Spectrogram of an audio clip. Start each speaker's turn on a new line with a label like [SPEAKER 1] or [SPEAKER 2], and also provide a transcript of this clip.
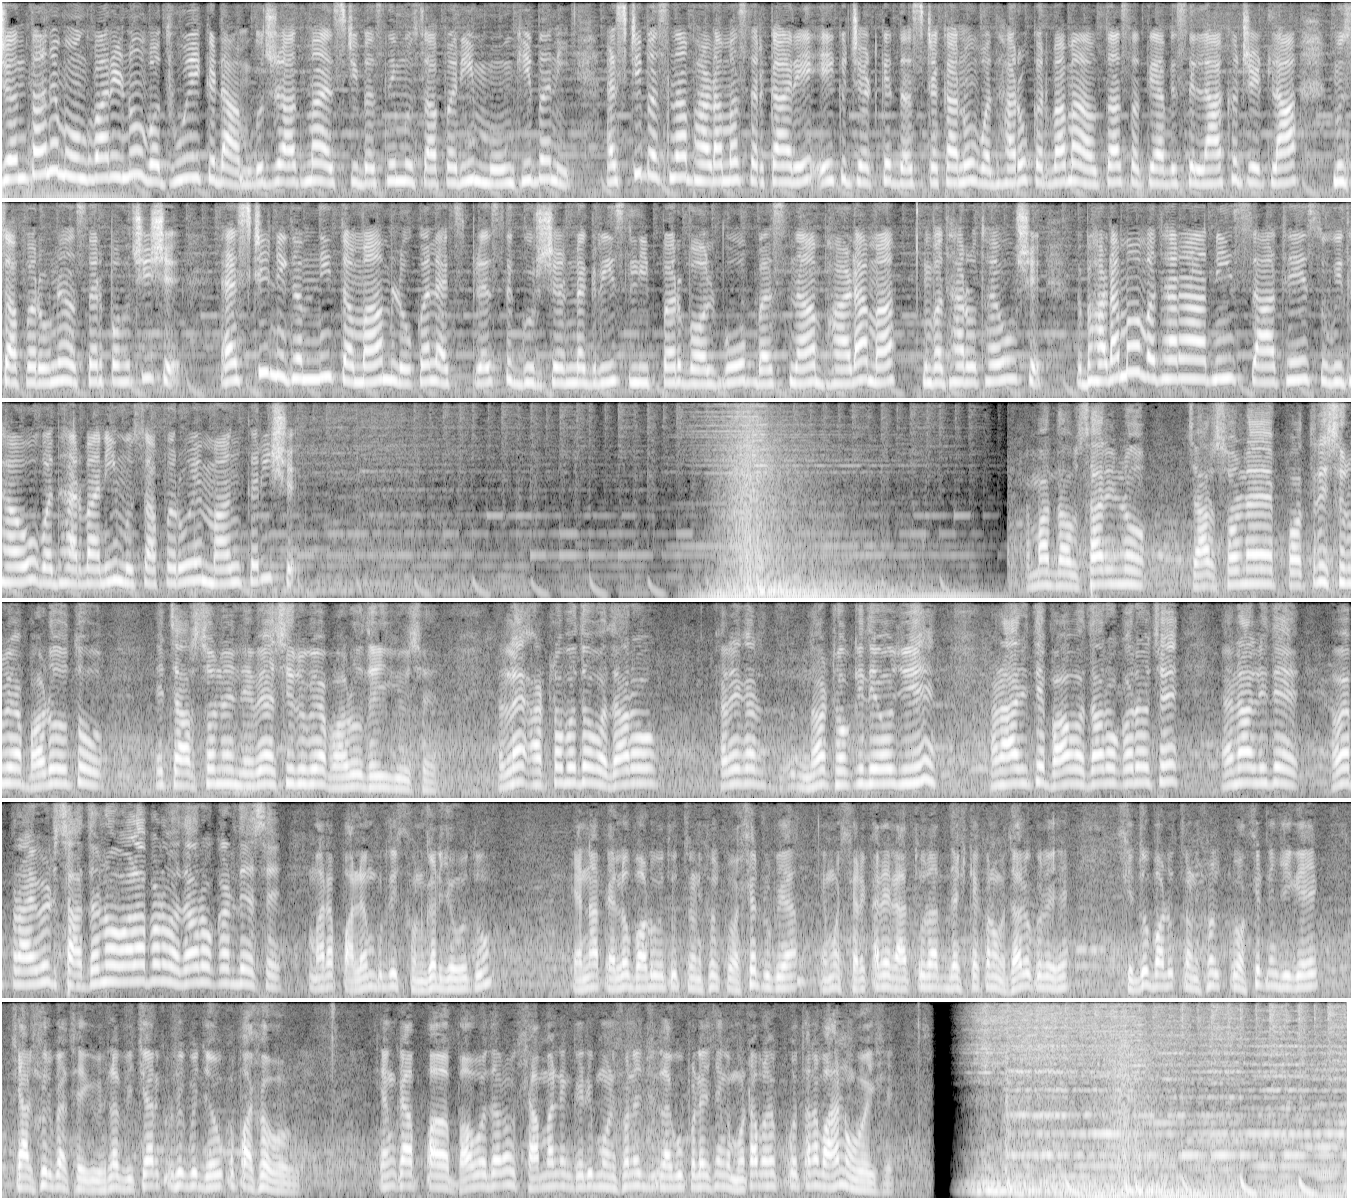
[SPEAKER 1] જનતાને મોંઘવારીનો વધુ એક ડામ. ગુજરાતમાં એસટી બસની મુસાફરી મોંઘી બની. એસટી બસના ભાડામાં સરકારે એક ઝટકે દસ ટકાનો વધારો કરવામાં આવતા સત્યાવીસ લાખ જેટલા મુસાફરોને અસર પહોંચી છે. એસટી નિગમની તમામ local express, Gurjarnagari, sleeper, Volvo બસના ભાડામાં વધારો થયો છે. ભાડામાં વધારાની સાથે સુવિધાઓ વધારવાની મુસાફરોએ માંગ કરી છે.
[SPEAKER 2] એમાં નવસારીનું ચારસો ને પોત્રીસ રૂપિયા ભાડું હતું, એ ચારસો ને નેવ્યાસી રૂપિયા ભાડું થઈ ગયું છે. એટલે આટલો બધો વધારો ખરેખર ન ઠોકી દેવો જોઈએ અને આ રીતે ભાવ વધારો કર્યો છે, એના લીધે હવે પ્રાઇવેટ સાધનોવાળા પણ વધારો કરી દેશે.
[SPEAKER 3] મારા પાલનપુરથી સોનગઢ જવું હતું. એના પહેલું ભાડું હતું ત્રણસો ચોસઠ રૂપિયા. એમાં સરકારે રાતોરાત દસ ટકાનો વધારો કર્યો છે. સીધું ભાડું ત્રણસો ચોસઠની જગ્યાએ ચારસો રૂપિયા થઈ ગયું. એટલે વિચાર કરશું કે જવું કે પાછો હોવું. કેમ કે આ ભાવ વધારો સામાન્ય ગરીબ માણસોને જ લાગુ પડે છે કે મોટા ભાગે પોતાના વાહનો હોય છે.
